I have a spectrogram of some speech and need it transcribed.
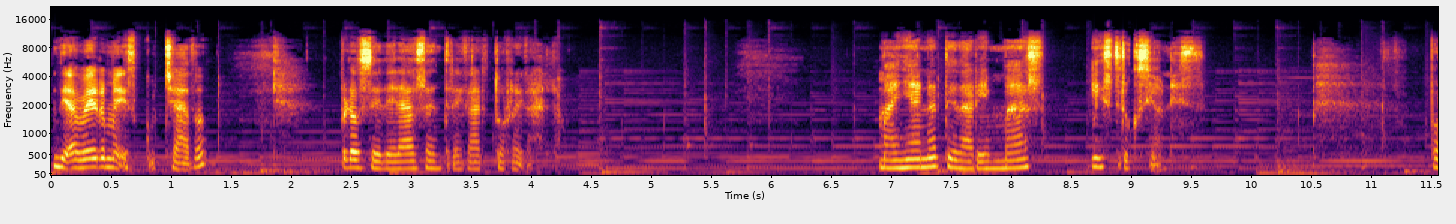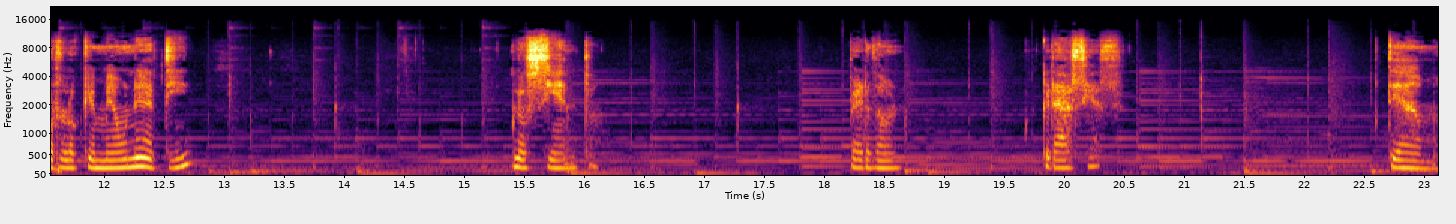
de haberme escuchado, procederás a entregar tu regalo. Mañana te daré más instrucciones. Por lo que me une a ti, lo siento. Perdón. Gracias. Te amo.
